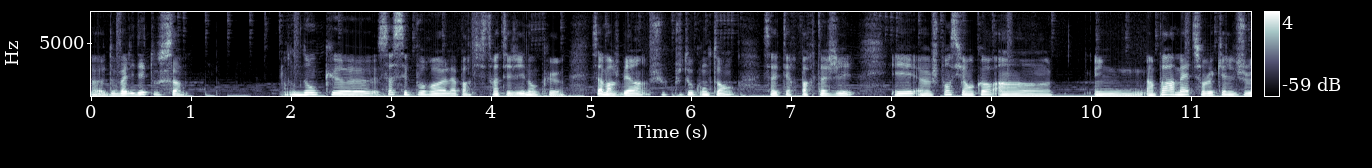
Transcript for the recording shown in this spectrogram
euh, de valider tout ça. Donc ça c'est pour la partie stratégie, donc ça marche bien, je suis plutôt content, ça a été repartagé, et je pense qu'il y a encore un, un, paramètre sur lequel je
